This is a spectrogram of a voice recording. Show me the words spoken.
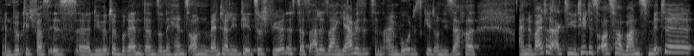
wenn wirklich was ist, äh, die Hütte brennt, dann so eine Hands-on-Mentalität zu spüren ist, dass alle sagen, ja, wir sitzen in einem Boot, es geht um die Sache eine weitere Aktivität des Ortsverbands Mitte,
